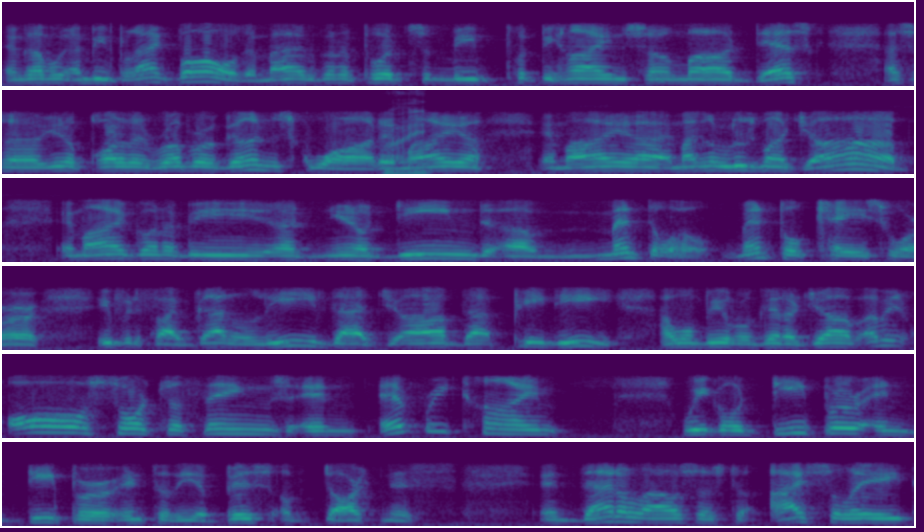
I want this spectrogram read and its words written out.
am I going to be blackballed? Am I going to put some, be put behind some uh, desk as a you know part of the rubber gun squad? Am right. I uh, am I uh, am I going to lose my job? Am I going to be uh, you know deemed a mental mental case where even if I've got to leave that job, that PD, I won't be able to get a job. I mean, all sorts of things. And every time we go deeper and deeper into the abyss of darkness, and that allows us to isolate.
